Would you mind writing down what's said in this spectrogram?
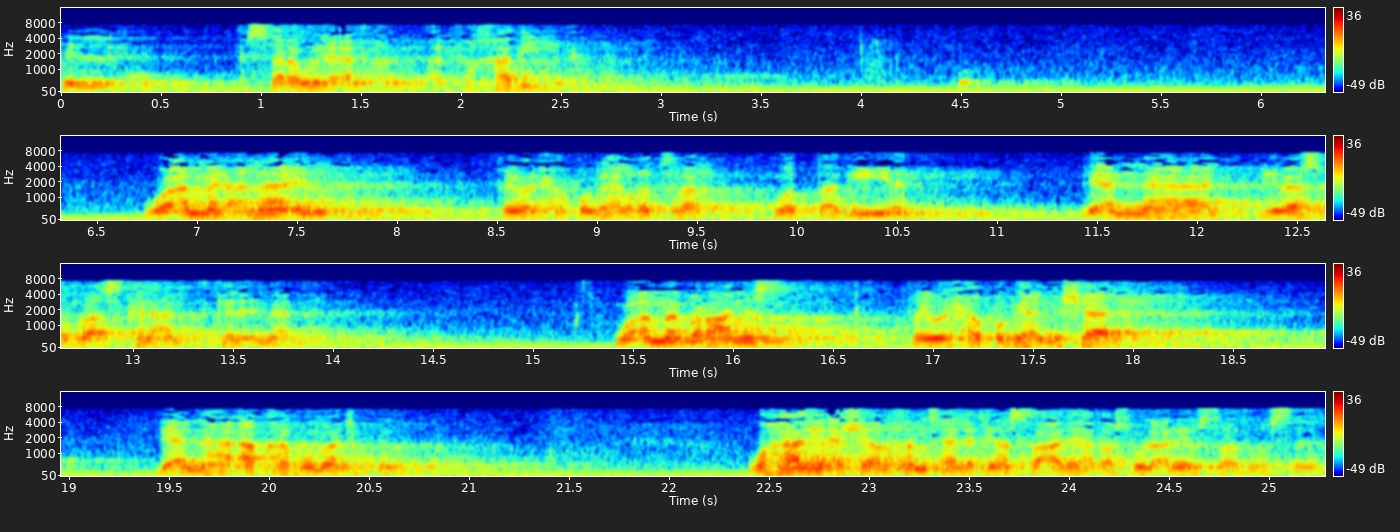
بالسراويل الفخاذية وأما العمائم فيلحق بها الغترة والطاقية لأنها لباس الرأس كالعمامة. وأما البرانس فيلحق بها المشارح لأنها أقرب ما تكون. وهذه الأشياء الخمسة التي نص عليها الرسول عليه الصلاة والسلام.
